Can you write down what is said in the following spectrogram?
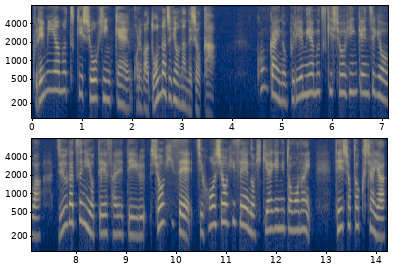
プレミアム付き商品券、これはどんな事業なんでしょうか？今回のプレミアム付き商品券事業は10月に予定されている消費税、地方消費税の引き上げに伴い低所得者や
